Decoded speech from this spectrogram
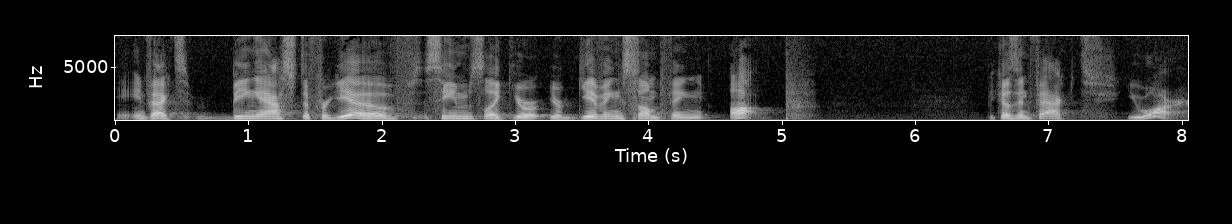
In fact, being asked to forgive seems like you're, you're giving something up. Because in fact, you are.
